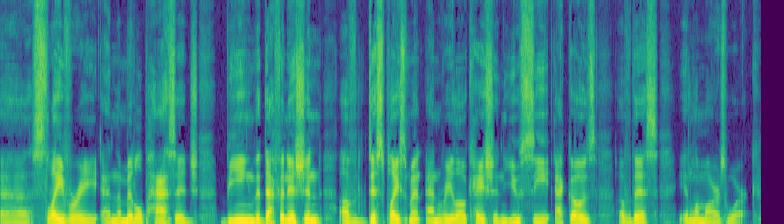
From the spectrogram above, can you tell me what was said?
uh, slavery and the Middle Passage being the definition of displacement and relocation. You see echoes of this in Lamar's work.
